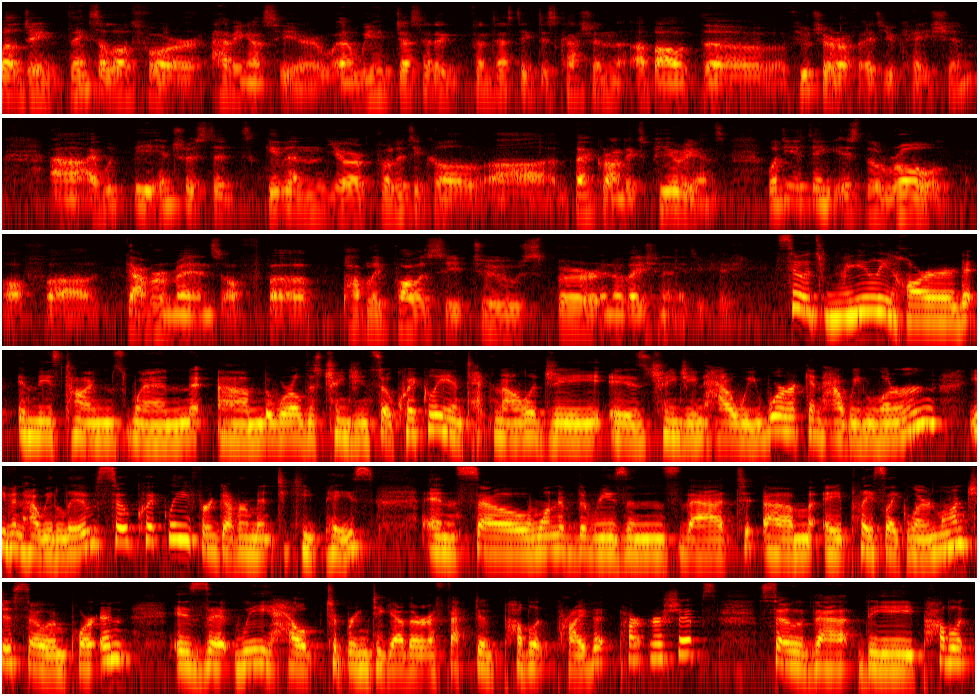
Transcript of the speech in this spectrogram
Well, Jane, thanks a lot for having us here. Uh, we just had a fantastic discussion about the future of education. Uh, I would be interested, given your political uh, background experience, what do you think is the role of uh, governments, of uh, public policy to spur innovation in education? So it's really hard in these times when um, the world is changing so quickly and technology is changing how we work and how we learn, even how we live so quickly for government to keep pace. And so one of the reasons that um, a place like LearnLaunch is so important is that we help to bring together effective public-private partnerships so that the public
